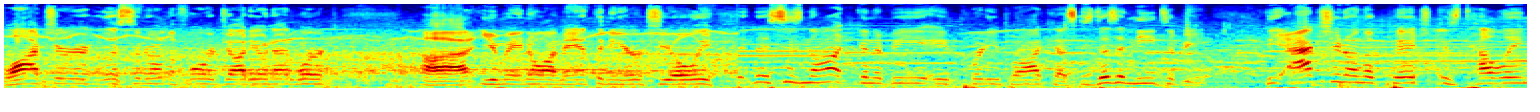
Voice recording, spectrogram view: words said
watcher, listener on the Forge Audio Network, uh, you may know I'm Anthony Urciuoli. This is not going to be a pretty broadcast because it doesn't need to be. The action on the pitch is telling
